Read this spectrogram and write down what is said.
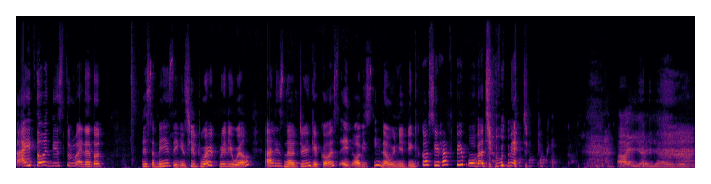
I thought this through and I thought this amazing. It should work really well. Ale's now doing a course, and obviously now when you're doing a course, you have people that you've met. Ay, ay, ay.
